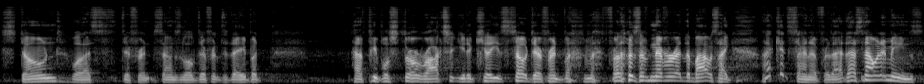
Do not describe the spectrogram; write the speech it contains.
Stoned? Well, that's different. Sounds a little different today, but have people throw rocks at you to kill you. It's so different. But for those who've never read the Bible, it's like, I could sign up for that. That's not what it means.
